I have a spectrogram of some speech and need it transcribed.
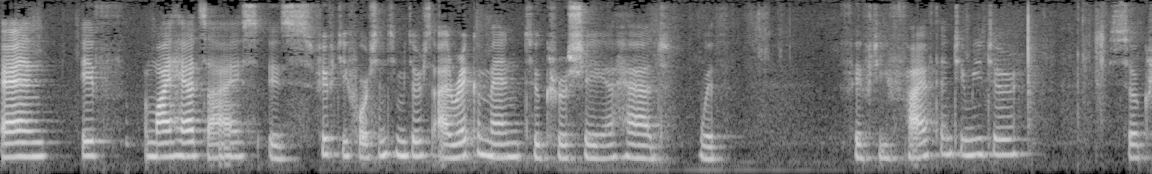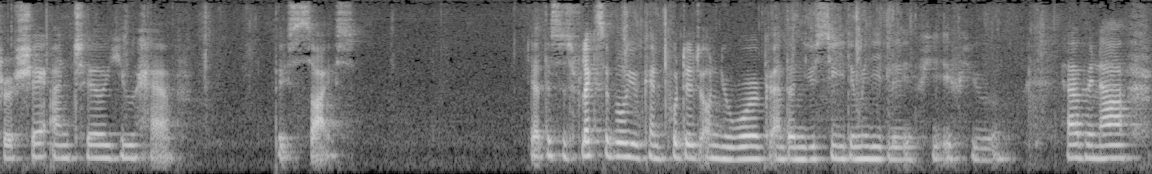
And if my head size is 54 centimeters. I recommend to crochet a head with 55 centimeter. So crochet until you have this size. Yeah, this is flexible. You can put it on your work and then you see it immediately if you, if you have enough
